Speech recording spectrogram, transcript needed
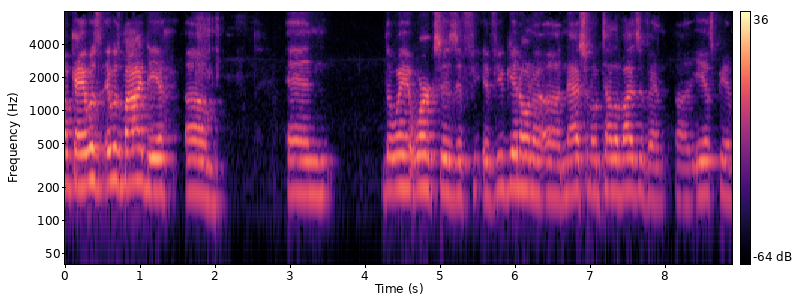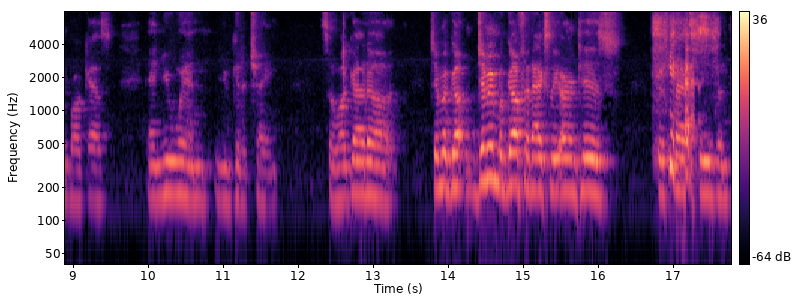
Okay, it was it was my idea, um, and the way it works is if if you get on a, a national televised event, uh, ESPN broadcast, and you win, you get a chain. So I got uh, Jimmy McGuff- Jimmy McGuffin actually earned his this past yes. season,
